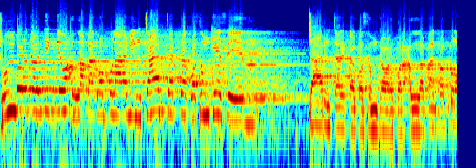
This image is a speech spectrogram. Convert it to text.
সৌন্দর্যের দিক দিয়েও আল্লাহ পাক রব্বুল আলামিন চার চারটা কসম খেয়েছেন। চার চারটা কসম খাওয়ার পর আল্লাহ পাক রব্বুল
